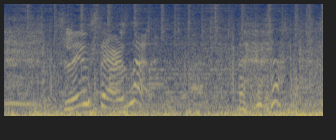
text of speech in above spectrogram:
It's loose there, isn't it?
